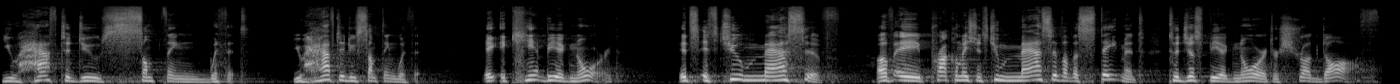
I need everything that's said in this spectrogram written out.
you have to do something with it. You have to do something with it. It, it can't be ignored. It's, it's too massive of a proclamation, it's too massive of a statement to just be ignored or shrugged off.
